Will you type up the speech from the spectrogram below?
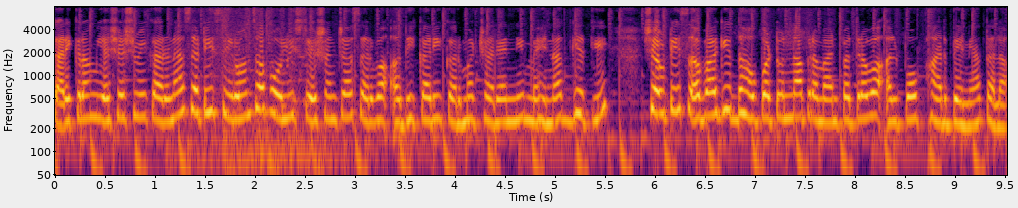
कार्यक्रम यशस्वी करण्यासाठी सिरोंचा पोलीस स्टेशनच्या सर्व अधिकारी कर्मचाऱ्यांनी मेहनत घेतली. शेवटी सहभागी धावपटूंना प्रमाणपत्र व अल्पोपहार देण्यात आला.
